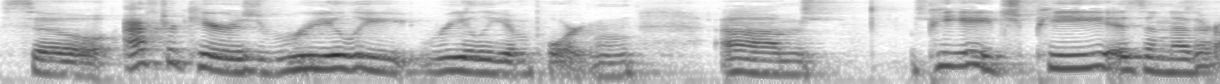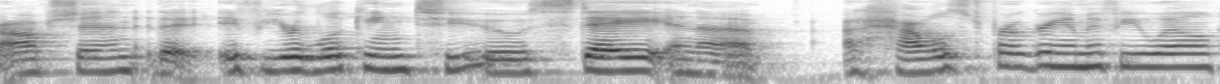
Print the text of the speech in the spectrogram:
So aftercare is really, really important. Um, PHP is another option that if you're looking to stay in a, a housed program, if you will,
